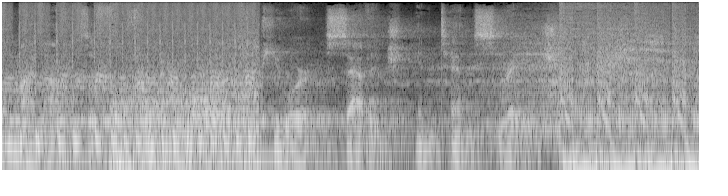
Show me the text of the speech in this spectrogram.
from my mouth was a full-throated roar of pure, savage, intense rage.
